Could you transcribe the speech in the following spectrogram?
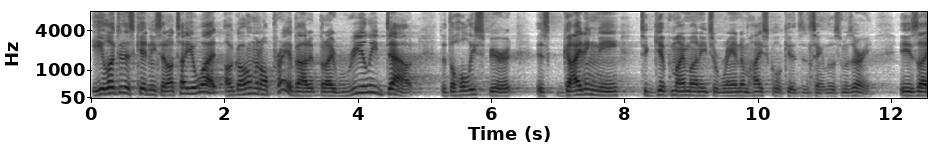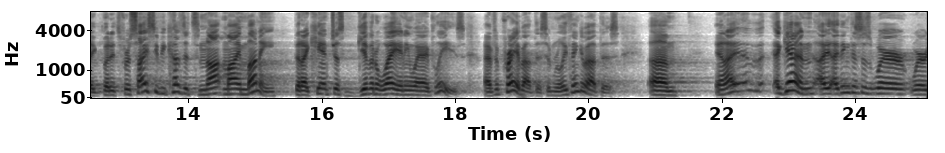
he looked at this kid and he said, I'll tell you what, I'll go home and I'll pray about it, but I really doubt that the Holy Spirit is guiding me to give my money to random high school kids in St. Louis, Missouri. He's like, but it's precisely because it's not my money that I can't just give it away any way I please. I have to pray about this and really think about this. Um, and I, again, I, I, think this is where, where,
